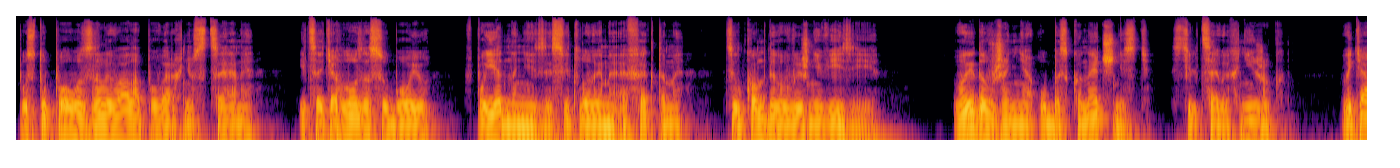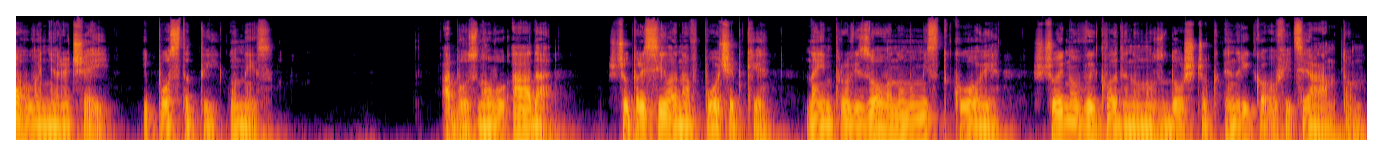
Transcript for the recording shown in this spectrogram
поступово заливала поверхню сцени, і це тягло за собою, в поєднанні зі світловими ефектами, цілком дивовижні візії, видовження у безконечність стільцевих ніжок, витягування речей і постатей униз або знову ада, що присіла навпочепки на імпровізованому місткові, щойно викладеному з дощок Енріко офіціантом.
